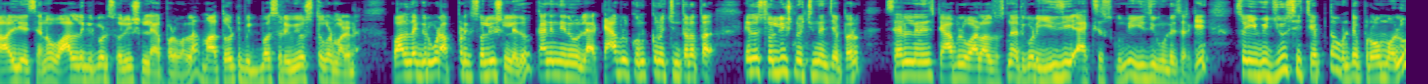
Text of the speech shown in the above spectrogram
కాల్ చేశాను. వాళ్ళ దగ్గర కూడా సొల్యూషన్ లేకపోవడం వల్ల మా తోటి బిగ్ బాస్ రివ్యూస్తో కూడా మాట్లాడా వాళ్ళ దగ్గర కూడా అప్పటికి సొల్యూషన్ లేదు. కానీ నేను ట్యాబ్లు కొనుక్కొని వచ్చిన తర్వాత ఏదో సొల్యూషన్ వచ్చిందని చెప్పారు. సరే అనేది ట్యాబ్లు వాడాల్సి వస్తుంది. అది కూడా ఈజీ యాక్సెస్ ఉంది ఈజీగా ఉండేసరికి. సో ఇవి చూసి చెప్తా ఉంటే ప్రోమోలు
